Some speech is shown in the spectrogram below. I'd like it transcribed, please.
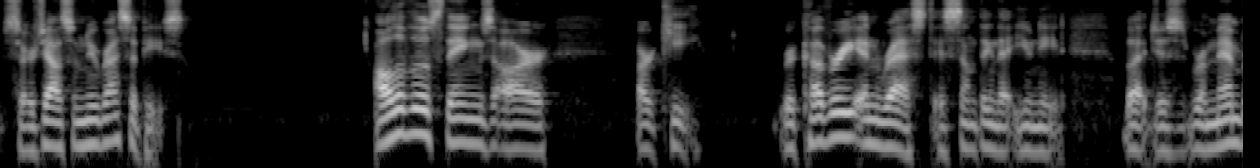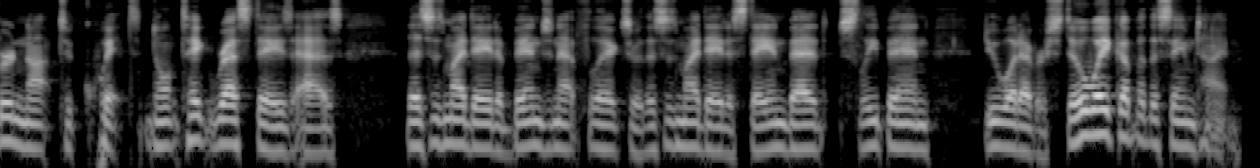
search out some new recipes. All of those things are are key. Recovery and rest is something that you need, but just remember not to quit. Don't take rest days as this is my day to binge Netflix or this is my day to stay in bed, sleep in, do whatever. Still wake up at the same time.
